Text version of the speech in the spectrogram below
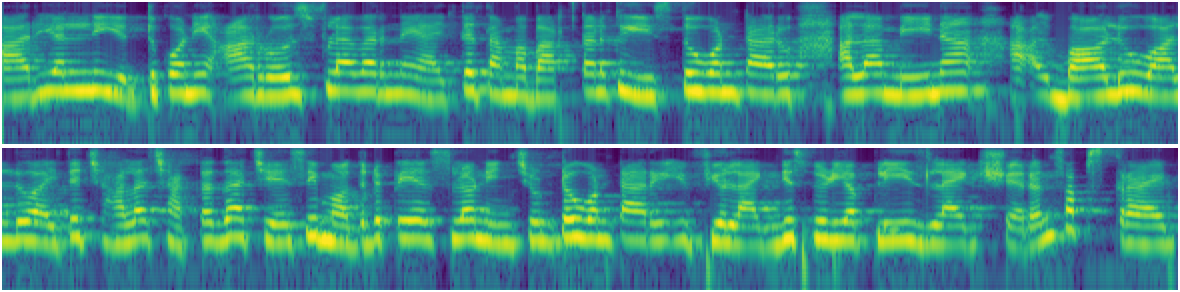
భార్యల్ని ఎత్తుకొని ఆ రోజ్ ఫ్లవర్ని అయితే తమ భర్తలకు ఇస్తూ ఉంటారు. అలా మీనా బాలు వాళ్ళు అయితే చాలా చక్కగా చేసి మొదటి పేజ్లో నించుంటూ ఉంటారు. If you like this video please like share and subscribe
